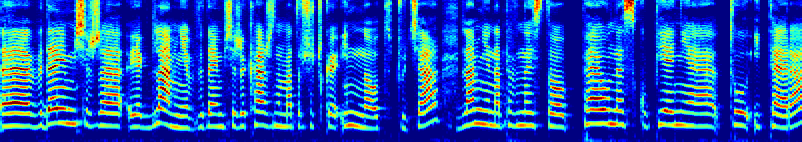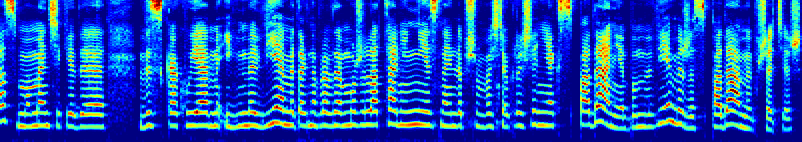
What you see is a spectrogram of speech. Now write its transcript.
E, wydaje mi się, że jak dla mnie, wydaje mi się, że każdy ma troszeczkę inne odczucia. Dla mnie na pewno jest to pełne skupienie tu i teraz, w momencie, kiedy wyskakujemy i my wiemy tak naprawdę, może latanie nie jest najlepszym właśnie określeniem jak spadanie, bo my wiemy, że spadamy przecież.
